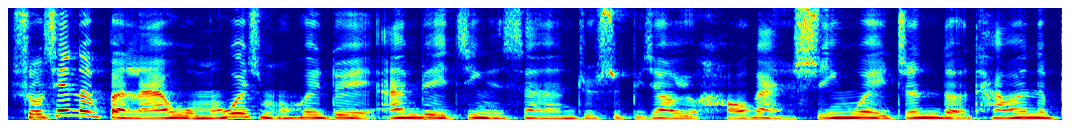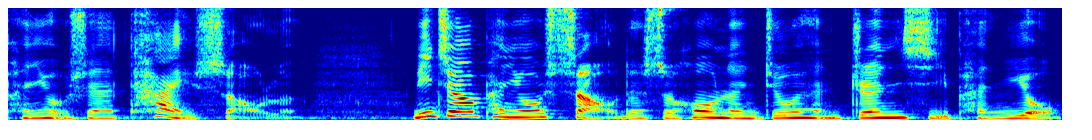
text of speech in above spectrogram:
首先呢，本来我们为什么会对安倍晋三就是比较有好感，是因为真的台湾的朋友实在太少了。你只要朋友少的时候呢，你就会很珍惜朋友。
